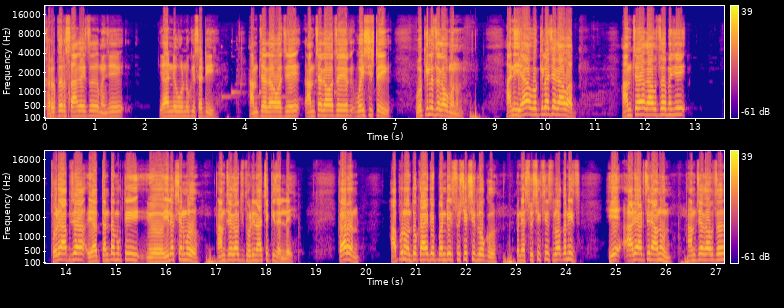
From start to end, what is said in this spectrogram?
खरं तर सांगायचं म्हणजे या निवडणुकीसाठी आमच्या गावाचे आमच्या गावाचं एक वैशिष्ट्य आहे वकिलाचं गाव म्हणून. आणि या वकिलाच्या गावात आमच्या गावचं म्हणजे थोडे आमच्या या तंटामुक्ती इलेक्शनमुळं आमच्या गावची थोडी नाचक्की झालेली आहे. कारण आपण म्हणतो काय ते पंडित सुशिक्षित लोक पण या सुशिक्षित लोकांनीच हे आडेअडचणी आणून आमच्या गावचं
